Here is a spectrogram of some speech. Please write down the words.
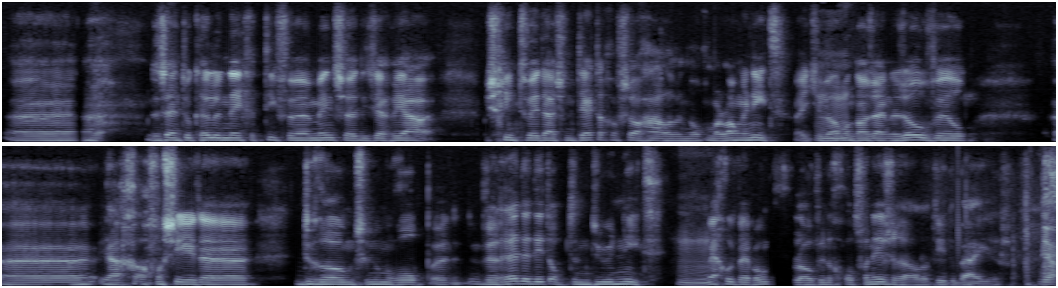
Eh, Er zijn natuurlijk hele negatieve mensen die zeggen ja, misschien 2030 of zo halen we nog, maar langer niet. Weet je wel, Mhm. want dan zijn er zoveel eh, ja, geavanceerde drones, noem maar op. Eh, we redden dit op den duur niet. Mhm. Maar goed, we hebben ook geloof in de God van Israël dat hij erbij is. ja,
